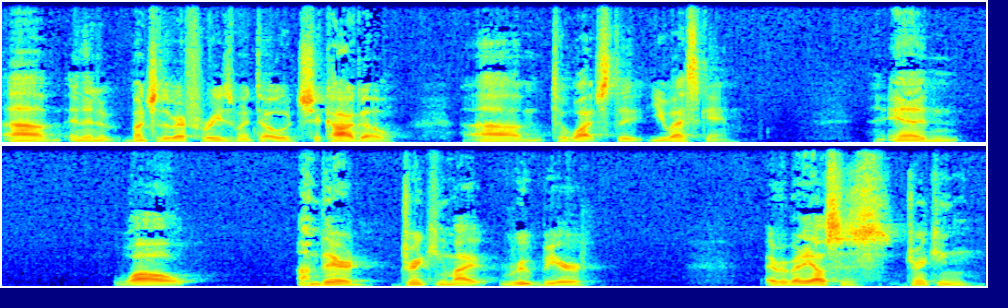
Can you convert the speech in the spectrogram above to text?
Um, and then a bunch of the referees went to old Chicago um, to watch the U.S. game. And while I'm there drinking my root beer everybody else is drinking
